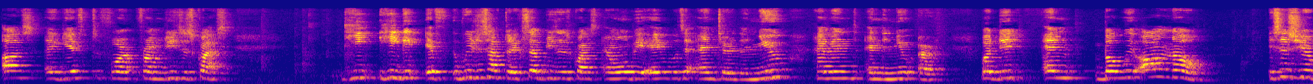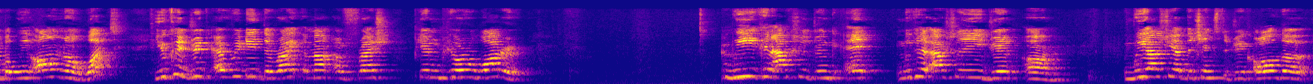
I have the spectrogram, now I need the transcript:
us a gift for from Jesus Christ. He he if we just have to accept Jesus Christ and we'll be able to enter the new heavens and the new earth. But did and but we all know. It says here, but we all know what? You can drink every day the right amount of fresh, pure, pure water we can actually drink it. we could actually drink um we actually have the chance to drink all the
